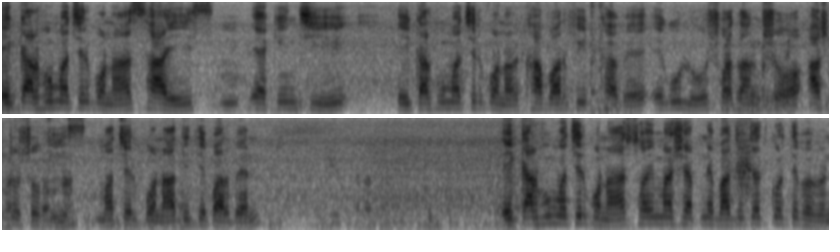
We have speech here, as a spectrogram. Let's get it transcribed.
এই কার্পু মাছের পোনা সাইজ এক ইঞ্চি এই কার্পু মাছের পোনার খাবার ফিট খাবে এগুলো শতাংশ আষ্টশো পিস মাছের পোনা দিতে পারবেন। এই কার্পু মাছের পোনা ছয় মাসে আপনি বাজারজাত করতে পারবেন।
